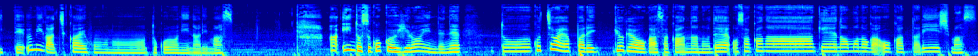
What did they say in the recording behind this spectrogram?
って海が近い方のところになります。あインドすごく広いんでね。とこっちはやっぱり漁業が盛んなのでお魚系のものが多かったりします。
